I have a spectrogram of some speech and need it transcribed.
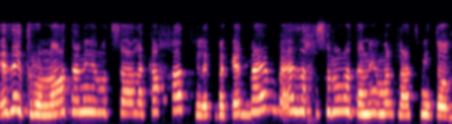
איזה יתרונות אני רוצה לקחת ולהתמקד בהם, ואיזה חסרונות אני אומרת לעצמי, טוב,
